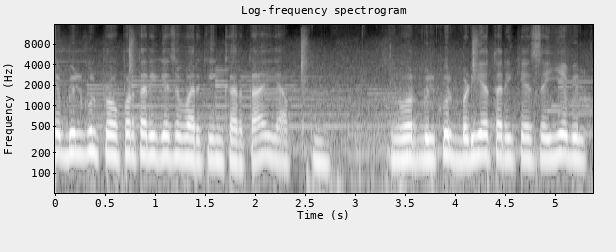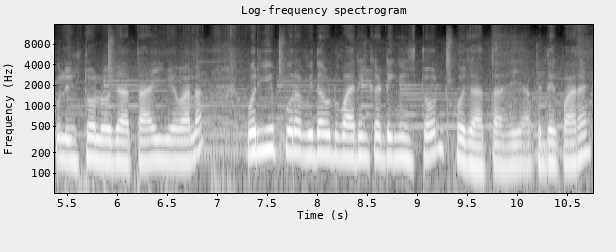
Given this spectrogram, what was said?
ये बिल्कुल प्रॉपर तरीके से वर्किंग करता है। ये आप, और बिल्कुल बढ़िया तरीके से ये बिल्कुल इंस्टॉल हो जाता है ये वाला। और ये पूरा विदाउट वायरिंग कटिंग इंस्टॉल हो जाता है। यहाँ पे देख पा रहे हैं।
